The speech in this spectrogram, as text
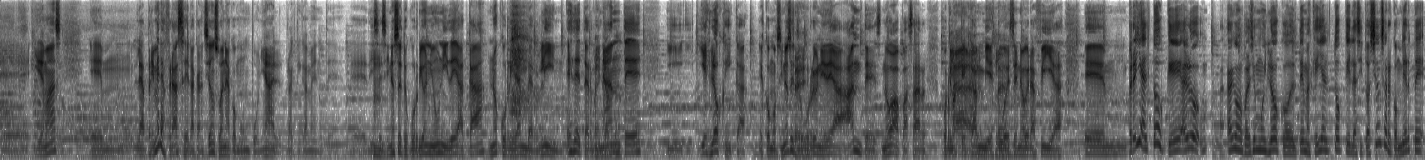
eh, y demás. Em, la primera frase de la canción suena como un puñal, prácticamente. Eh, dice: Hmm. Si no se te ocurrió ni una idea acá, no ocurrirá en Berlín. Es determinante y, y es lógica. Es como si no se te ocurrió una idea antes, no va a pasar por más que Claro, cambies tu escenografía. Eh, pero ahí al toque, algo, algo me pareció muy loco del tema, es que ahí al toque la situación se reconvierte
